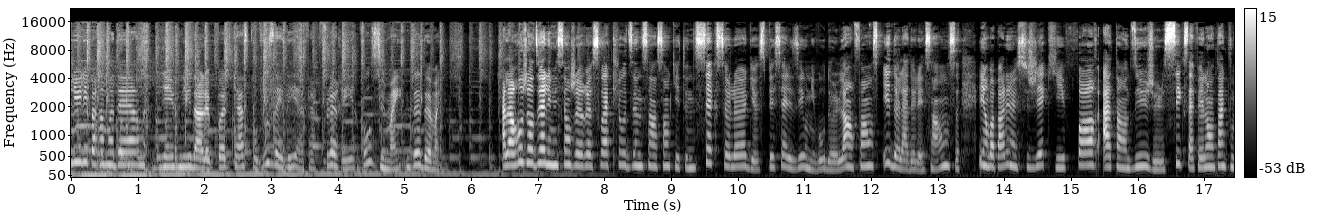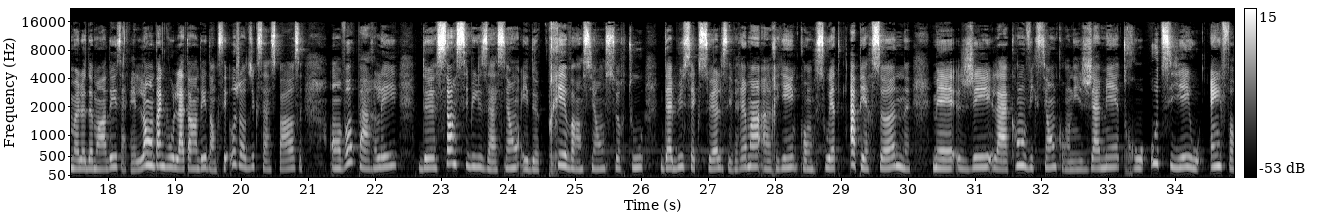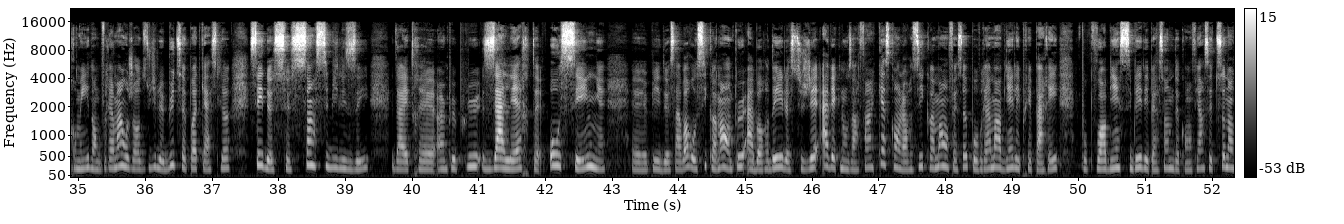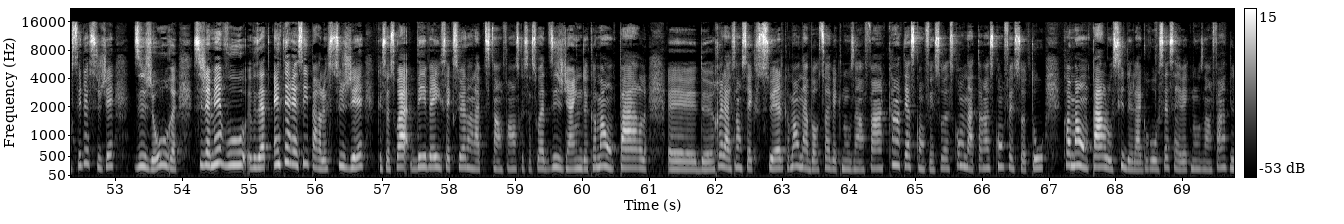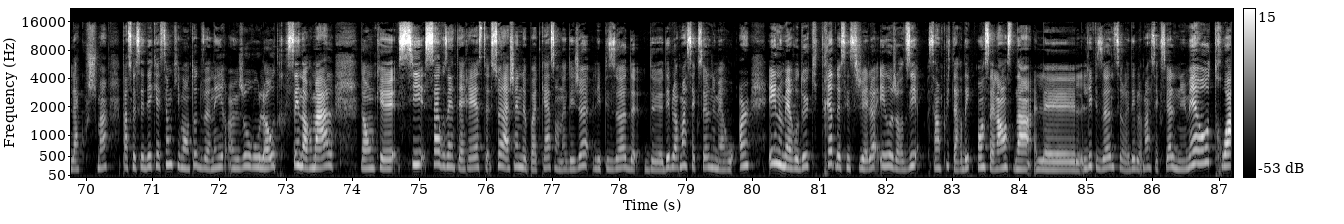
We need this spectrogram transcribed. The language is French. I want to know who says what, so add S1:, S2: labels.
S1: Salut les parents modernes! Bienvenue dans le podcast pour vous aider à faire fleurir vos humains de demain. Alors aujourd'hui à l'émission, je reçois Claudine Sanson qui est une sexologue spécialisée au niveau de l'enfance et de l'adolescence et on va parler d'un sujet qui est fort attendu. Je sais que ça fait longtemps que vous me le demandez, ça fait longtemps que vous l'attendez, donc c'est aujourd'hui que ça se passe. On va parler de sensibilisation et de prévention, surtout d'abus sexuels. C'est vraiment rien qu'on souhaite à personne, mais j'ai la conviction qu'on n'est jamais trop outillé ou informé. Donc vraiment aujourd'hui, le but de ce podcast-là, c'est de se sensibiliser, d'être euh, un peu plus alerte aux signes, euh, puis de savoir aussi comment on peut aborder le sujet avec nos enfants, qu'est-ce qu'on leur dit, comment on fait ça pour vraiment bien les préparer, pour pouvoir bien cibler des personnes de confiance et tout ça? Donc, c'est le sujet du jour. Si jamais vous, vous êtes intéressé par le sujet, que ce soit d'éveil sexuel dans la petite enfance, que ce soit d'hygiène, de comment on parle euh, de relations sexuelles, comment on aborde ça avec nos enfants, quand est-ce qu'on fait ça, est-ce qu'on attend, est-ce qu'on fait comment on parle aussi de la grossesse avec nos enfants, de l'accouchement, parce que c'est des questions qui vont toutes venir un jour ou l'autre. C'est normal. Donc, euh, si ça vous intéresse, sur la chaîne de podcast, on a déjà l'épisode de développement sexuel numéro 1 et numéro 2 qui traite de ces sujets-là. Et aujourd'hui, sans plus tarder, on se lance dans l'épisode sur le développement sexuel numéro 3.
